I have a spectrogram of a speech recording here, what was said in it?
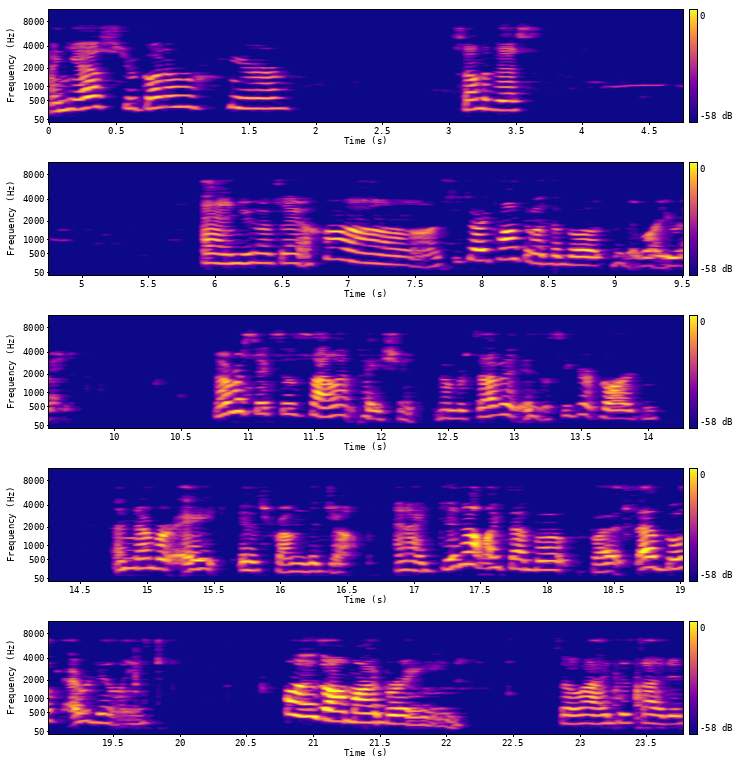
And yes, you're going to hear some of this and you're going to say, huh, she's already talked about the book because I've already read it. Number six is Silent Patient. Number seven is The Secret Garden. And number eight is From the Jump. And I did not like that book, but that book evidently was on my brain. So I decided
